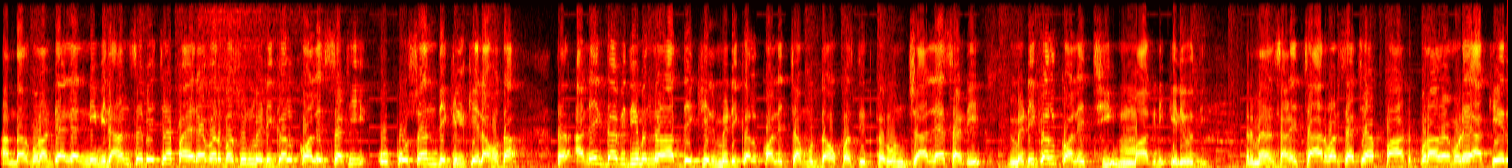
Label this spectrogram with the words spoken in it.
आमदार गोरंट्याल यांनी विधानसभेच्या पायऱ्यावर बसून मेडिकल कॉलेजसाठी उपोषण देखील केला होता. तर अनेकदा विधिमंडळात देखील मेडिकल कॉलेजचा मुद्दा उपस्थित करून जालन्यासाठी मेडिकल कॉलेजची मागणी केली होती. दरम्यान साडेचार वर्षाच्या पाठपुराव्यामुळे अखेर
